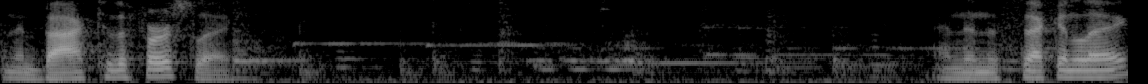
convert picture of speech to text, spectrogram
And then back to the first leg. And then the second leg.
